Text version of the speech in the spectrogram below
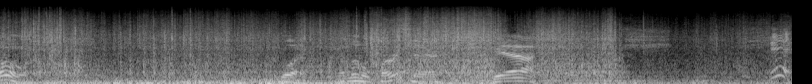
oh, What? a little burst there. Yeah. Shit.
